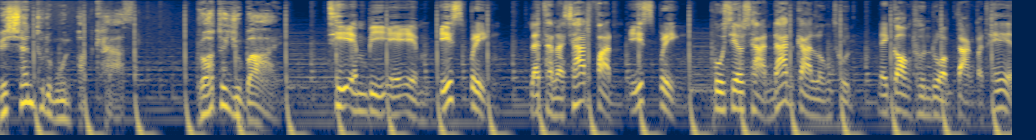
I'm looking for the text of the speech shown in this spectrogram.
Mission to the Moon Podcast brought to you by TMBAM East Spring และธนาชาติฟัน East Spring ผู้เชี่ยวชาญด้านการลงทุนในกองทุนรวมต่างประเทศ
